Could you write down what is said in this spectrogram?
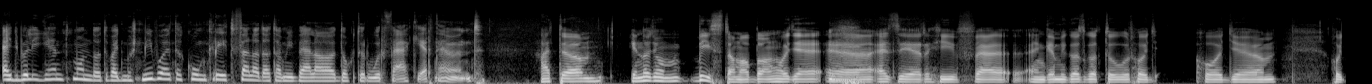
egyből igent mondott, vagy most mi volt a konkrét feladat, amivel a doktor úr felkérte önt? Hát én nagyon bíztam abban, hogy e, ezért hív fel engem igazgató úr, hogy hogy, hogy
